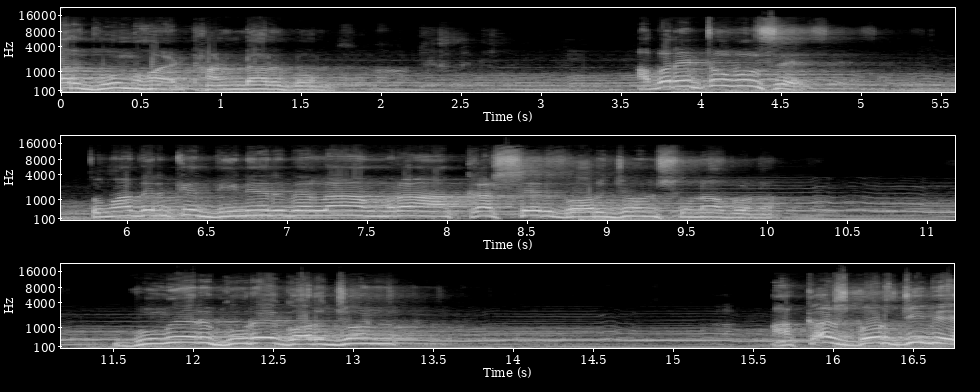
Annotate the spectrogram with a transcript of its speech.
আর ঘুম হয়, ঠান্ডার ঘুম। আবার এটাও বলছে, তোমাদেরকে দিনের বেলা আমরা আকাশের গর্জন শোনাবো না। ঘুমের গুড়ে গর্জন, আকাশ গর্জিবে,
